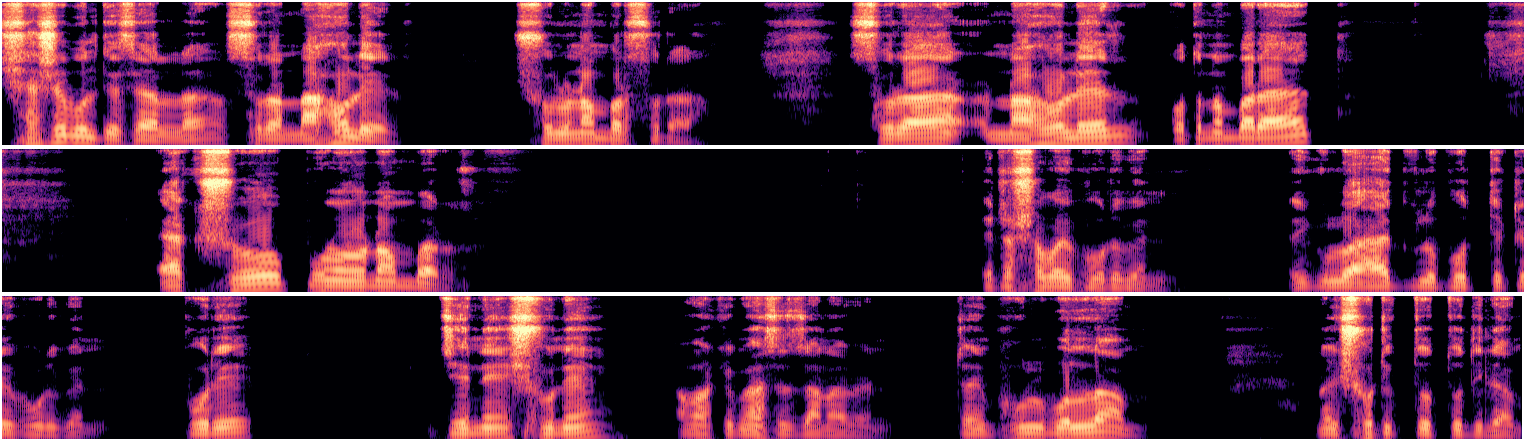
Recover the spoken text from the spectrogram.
শেষে বলতেছে আল্লাহ, সুরা নাহলের ষোলো নম্বর সুরা। সুরা নাহলের কত নম্বর আয়াত? একশো পনেরো নম্বর। এটা সবাই পড়বেন। এগুলো আয়াতগুলো প্রত্যেকটাই পড়বেন। পড়ে, জেনে, শুনে আমাকে মেসেজ জানাবেন। আমি ভুল বললাম নাকি সঠিক তথ্য দিলাম।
